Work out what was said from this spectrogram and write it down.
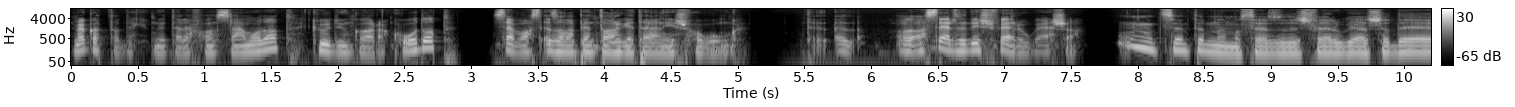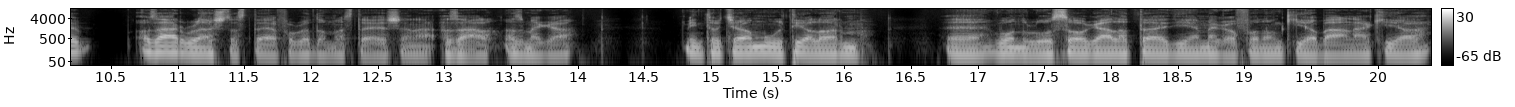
megadtad nekünk a telefonszámodat, küldünk arra kódot, szevasz, ez alapján targetálni is fogunk. A, szerződés felrúgása. Hát szerintem nem a szerződés felrúgása, de az árulást azt elfogadom, az teljesen az áll, az megáll. Mint hogyha a multi-alarm eh, vonuló szolgálata egy ilyen megafonon kiabálná ki a,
